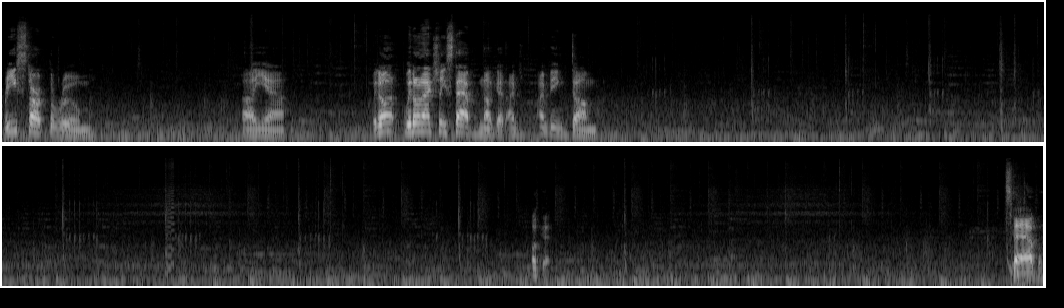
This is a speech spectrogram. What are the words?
restart the room. Uh, yeah. We don't, we don't actually stab Nugget. I'm, I'm being dumb. Okay. Stab.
